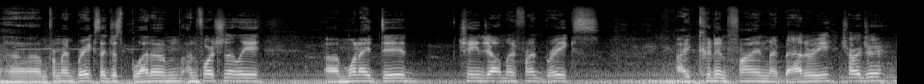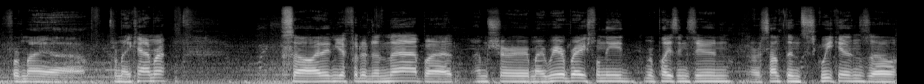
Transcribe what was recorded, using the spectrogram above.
Um, for my brakes, I just bled them. Unfortunately, um, when I did change out my front brakes, I couldn't find my battery charger for my uh, for my camera, so I didn't get footage on that. But I'm sure my rear brakes will need replacing soon, or something squeaking. So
